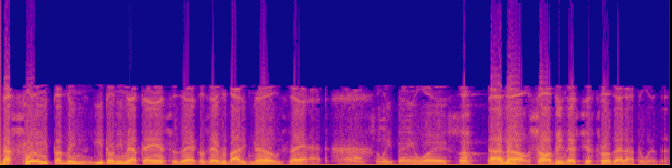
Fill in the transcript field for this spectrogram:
now sleep, I mean, you don't even have to answer that because everybody knows that. I don't sleep anyway, so. I know, so I mean, let's just throw that out the window.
